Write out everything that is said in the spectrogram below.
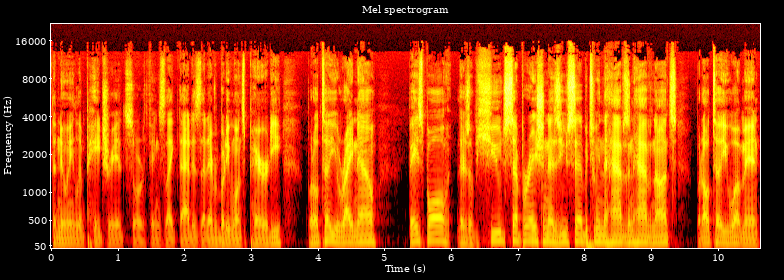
the New England Patriots or things like that is that everybody wants parity. But I'll tell you right now, baseball, there's a huge separation, as you said, between the haves and have nots. But I'll tell you what, man,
